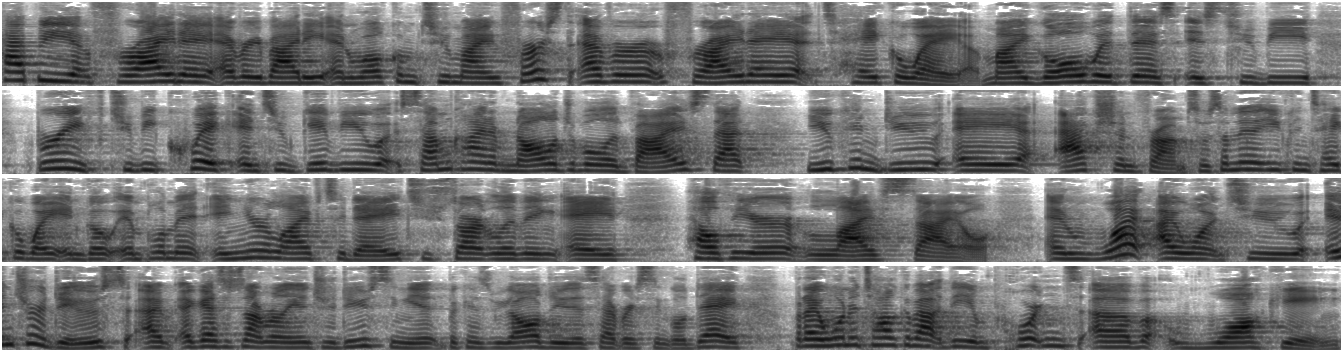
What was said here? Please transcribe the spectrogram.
Happy Friday, everybody, and welcome to my first ever Friday takeaway. My goal with this is to be brief, to be quick, and to give you some kind of knowledgeable advice that you can do a action from. So something that you can take away and go implement in your life today to start living a healthier lifestyle. And what I want to introduce, I, guess it's not really introducing it because we all do this every single day, but I want to talk about the importance of walking.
